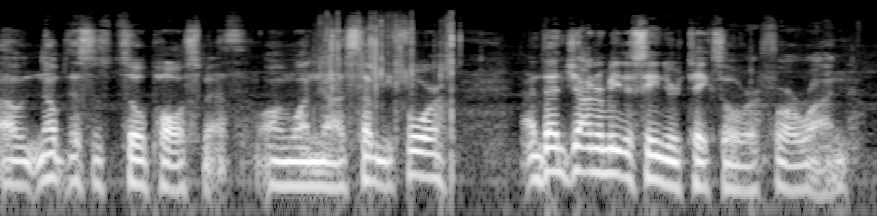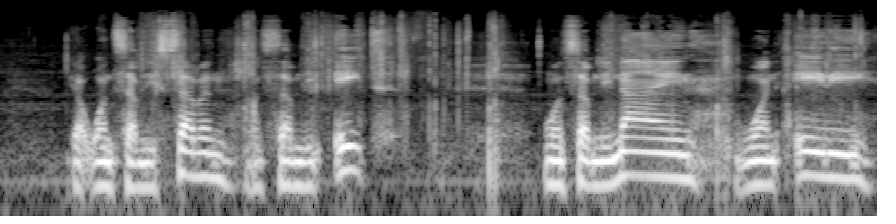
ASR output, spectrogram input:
oh nope, this is still Paul Smith on 174, and then John Romita Sr. takes over for a run. Got 177, 178, 179, 180,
